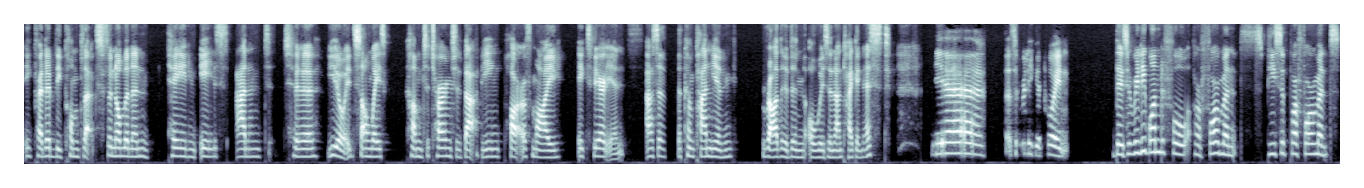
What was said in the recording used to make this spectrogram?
incredibly complex phenomenon pain is and to, you know, in some ways come to terms with that being part of my experience as a, a companion rather than always an antagonist. Yeah, that's a really good point. There's a really wonderful performance, piece of performance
